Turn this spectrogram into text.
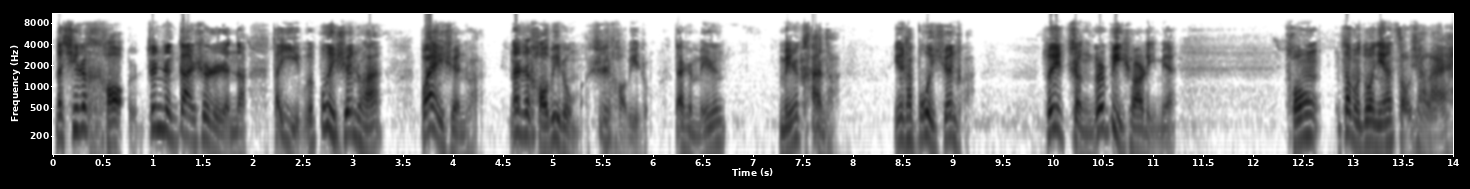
那其实好真正干事的人呢，他以为不会宣传，不爱宣传，那是好币种吗？是好币种，但是没人没人看他，因为他不会宣传，所以整个币圈里面。从这么多年走下来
